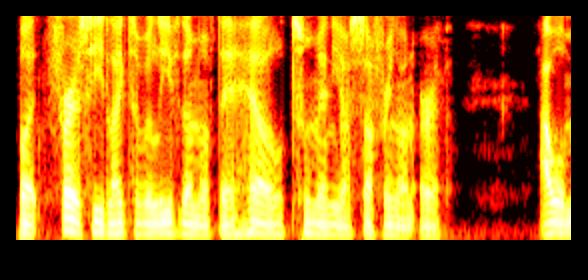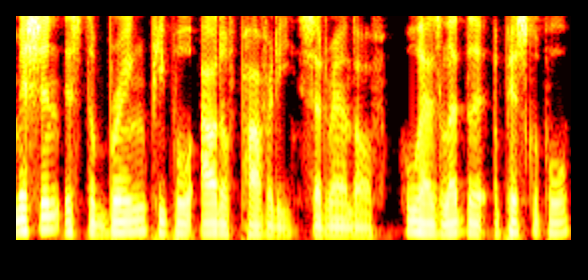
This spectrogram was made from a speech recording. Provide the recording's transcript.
But first, he'd like to relieve them of the hell too many are suffering on earth. Our mission is to bring people out of poverty, said Randolph, who has led the Episcopal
